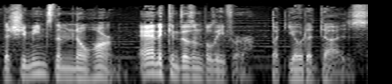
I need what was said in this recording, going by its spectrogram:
that she means them no harm. Anakin doesn't believe her, but Yoda does,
